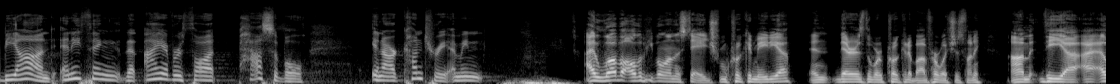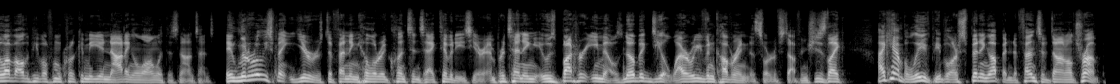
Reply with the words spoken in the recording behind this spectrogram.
beyond anything that I ever thought possible in our country. I mean, I love all the people on the stage from Crooked Media, and there is the word crooked above her, which is funny. Um, the uh, I love all the people from Crooked Media nodding along with this nonsense. They literally spent years defending Hillary Clinton's activities here and pretending it was but her emails, no big deal. Why are we even covering this sort of stuff? And she's like, I can't believe people are spinning up in defense of Donald Trump.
